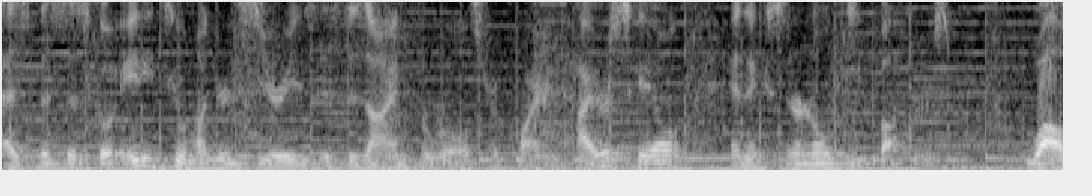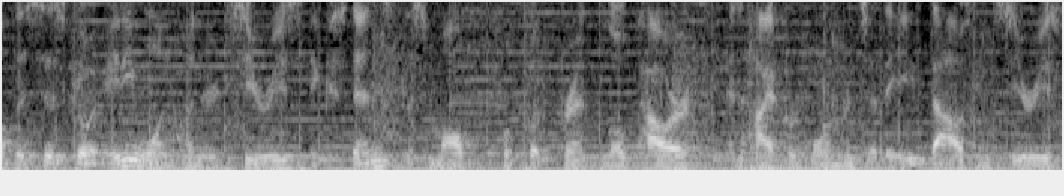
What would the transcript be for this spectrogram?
as the Cisco 8200 series is designed for roles requiring higher scale and external deep buffers while the Cisco 8100 series extends the small footprint, low power, and high performance of the 8000 series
